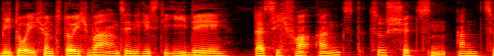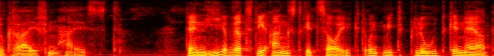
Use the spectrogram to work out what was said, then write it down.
Wie durch und durch wahnsinnig ist die Idee, dass sich vor Angst zu schützen, anzugreifen heißt. Denn hier wird die Angst gezeugt und mit Blut genährt,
